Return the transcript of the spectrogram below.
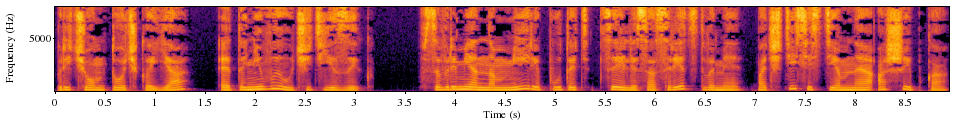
Причем точка Я это не выучить язык. В современном мире путать цели со средствами – почти системная ошибка.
